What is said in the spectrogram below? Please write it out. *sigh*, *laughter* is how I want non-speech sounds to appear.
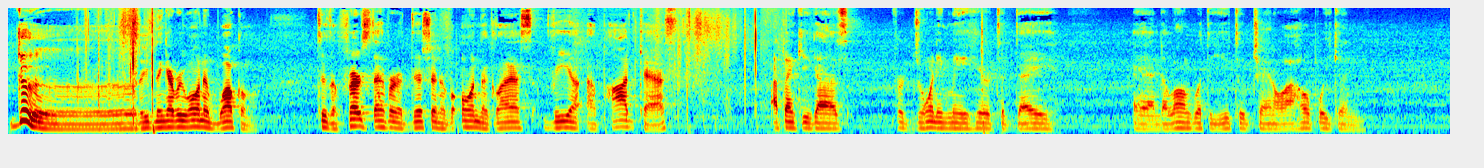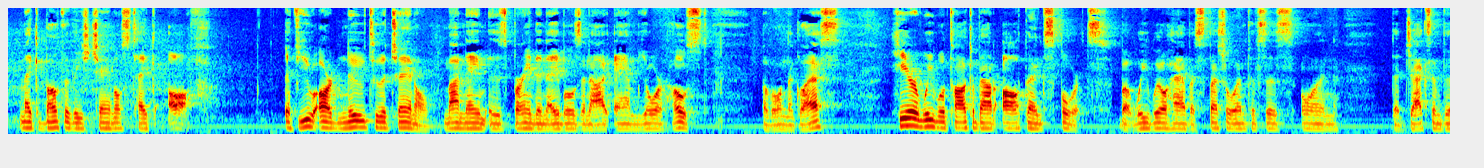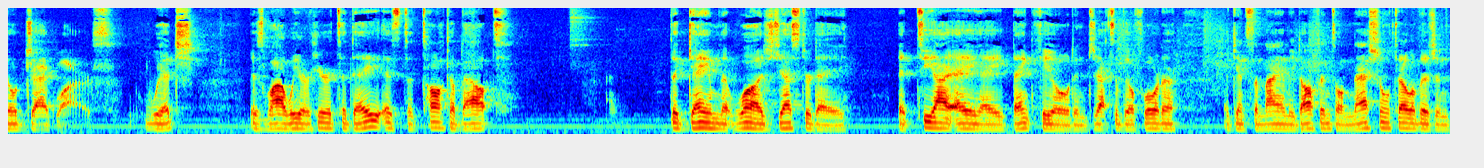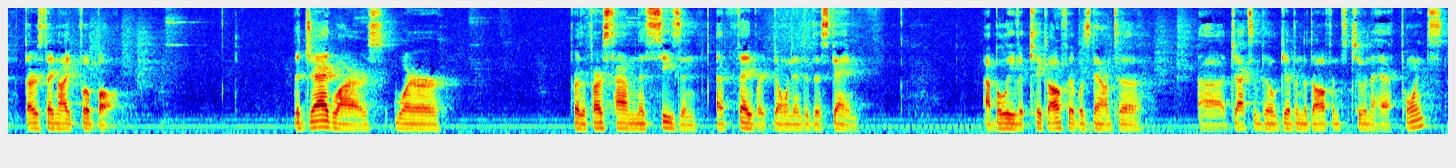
Good evening, everyone, and welcome to the first ever edition of On the Glass via a podcast. I thank you guys for joining me here today, and along with the YouTube channel, I hope we can make both of these channels take off. If you are new to the channel, my name is Brandon Ables, and I am your host of On the Glass. Here we will talk about all things sports, but we will have a special emphasis on the Jacksonville Jaguars, which is why we are here today is to talk about the game that was yesterday at TIAA Bank Field in Jacksonville, Florida against the Miami Dolphins on national television Thursday night football the Jaguars were, for the first time this season, a favorite going into this game. I believe at kickoff it was down to uh, Jacksonville giving the Dolphins two and a half points,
